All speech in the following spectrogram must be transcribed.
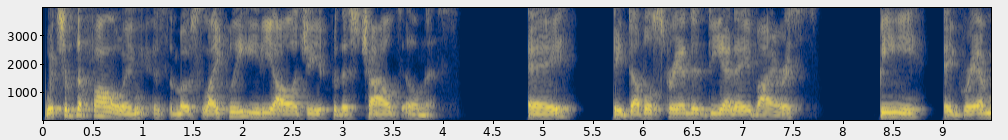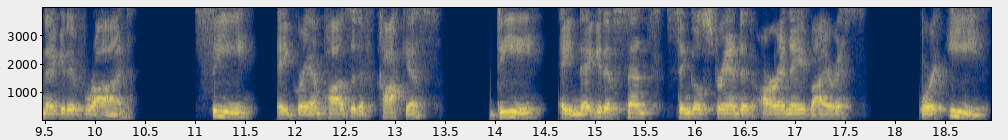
Which of the following is the most likely etiology for this child's illness? A. A double stranded DNA virus. B. A gram negative rod. C. A gram positive coccus. D, a negative sense single stranded RNA virus, or E,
